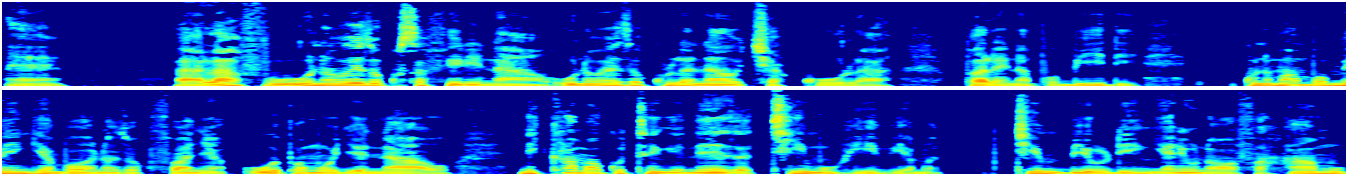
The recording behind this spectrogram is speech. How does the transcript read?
eh? Alafu unaweza kusafiri nao, unaweza kula nao chakula pale inapobidi. Kuna mambo mengi ambayo wanaweza kufanya uwe pamoja nao, ni kama kutengeneza timu hivi ama team building, yani unawafahamu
